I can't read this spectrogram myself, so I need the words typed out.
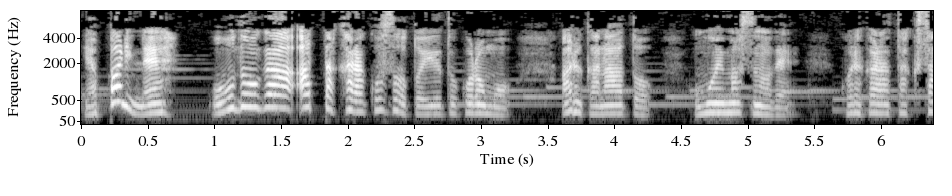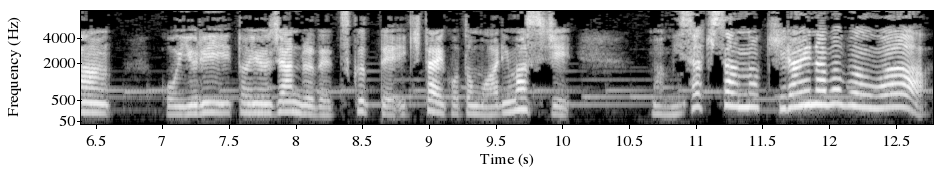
やっぱりね、王道があったからこそというところもあるかなと思いますので、これからたくさん、こう、ユリというジャンルで作っていきたいこともありますし、まあ、美咲さんの嫌いな部分は、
